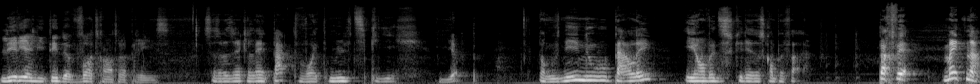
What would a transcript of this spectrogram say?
les réalités de votre entreprise. Ça, ça veut dire que l'impact va être multiplié. Yep. Donc, venez nous parler et on va discuter de ce qu'on peut faire. Parfait. Maintenant,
